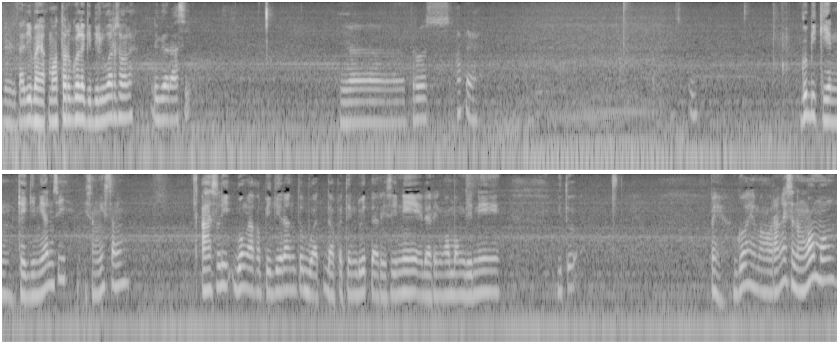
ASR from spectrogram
dari tadi banyak motor gue lagi di luar soalnya di garasi. Ya terus apa ya? Gue bikin kayak ginian sih iseng-iseng. Asli gue nggak kepikiran tuh buat dapetin duit dari sini dari ngomong gini gitu. Apa ya? Gue emang orangnya seneng ngomong.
